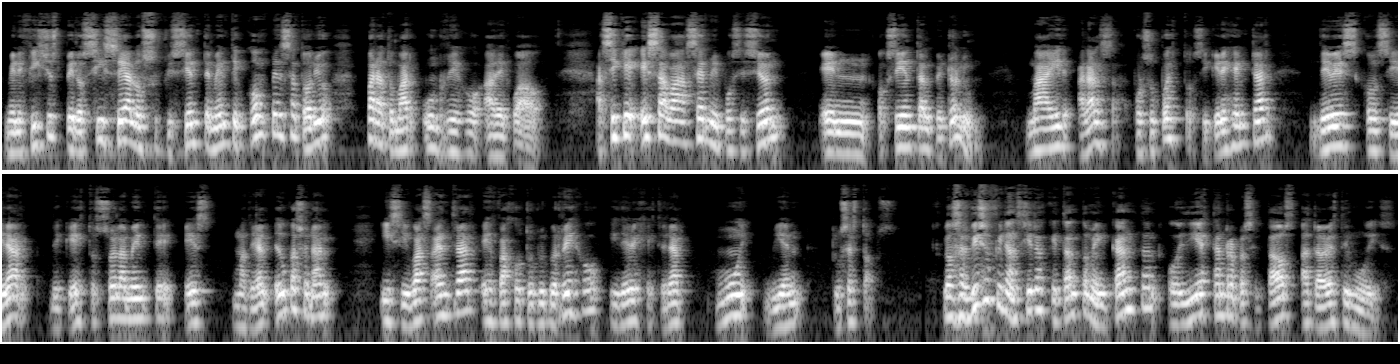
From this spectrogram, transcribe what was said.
beneficios, pero sí sea lo suficientemente compensatorio para tomar un riesgo adecuado. Así que esa va a ser mi posición en Occidental Petroleum. Va a ir al alza, por supuesto. Si quieres entrar, debes considerar de que esto solamente es material educacional y si vas a entrar es bajo tu propio riesgo y debes gestionar muy bien tus stops. Los servicios financieros que tanto me encantan hoy día están representados a través de Moody's,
